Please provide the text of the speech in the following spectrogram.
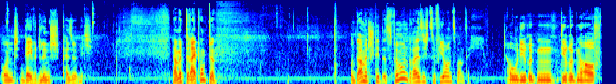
und David Lynch persönlich. Damit drei Punkte. Und damit steht es 35 zu 24. Oh, die rücken, die rücken auf.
